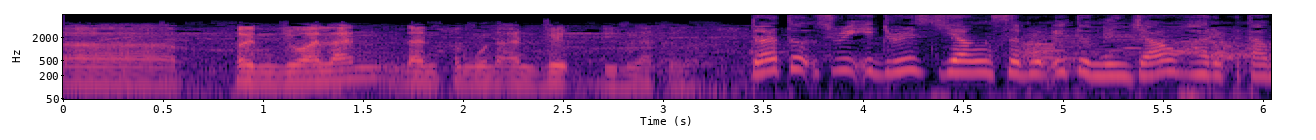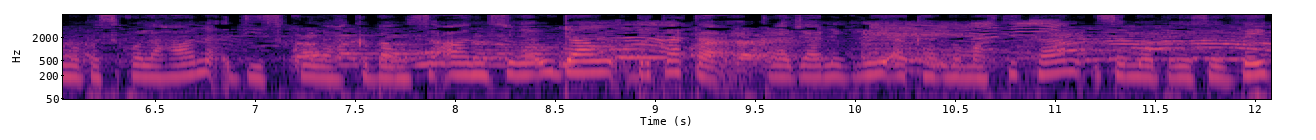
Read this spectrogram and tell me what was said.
uh, penjualan dan penggunaan vape di Melaka. Datuk Seri Idris yang sebelum itu meninjau hari pertama persekolahan di Sekolah Kebangsaan Sungai Udang berkata kerajaan negeri akan memastikan semua pengusaha vape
